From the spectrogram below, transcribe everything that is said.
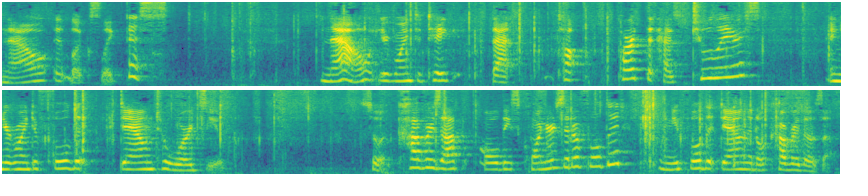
Now it looks like this. Now you're going to take that top part that has two layers and you're going to fold it down towards you. So it covers up all these corners that are folded. When you fold it down, it'll cover those up.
